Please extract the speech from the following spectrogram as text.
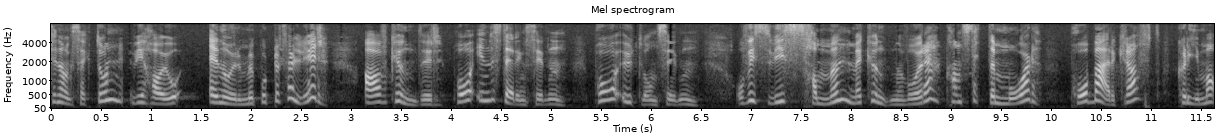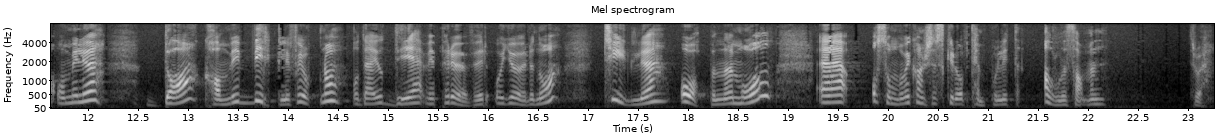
finanssektoren vi har jo enorme porteføljer av kunder på investeringssiden, på utlånssiden. Og hvis vi sammen med kundene våre kan sette mål på bærekraft, klima og miljø, da kan vi virkelig få gjort noe. Og det er jo det vi prøver å gjøre nå. Tydelige, åpne mål. Eh, og så må vi kanskje skru opp tempoet litt alle sammen, tror jeg.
